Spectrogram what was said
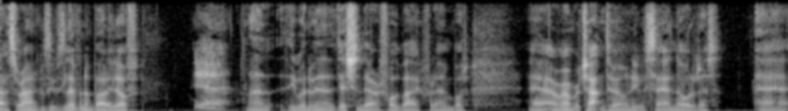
Castlerahan because he was living in Ballyduff. yeah. and he would have been an addition there, full back for them. But uh, I remember chatting to him and he was saying no to that. Uh,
